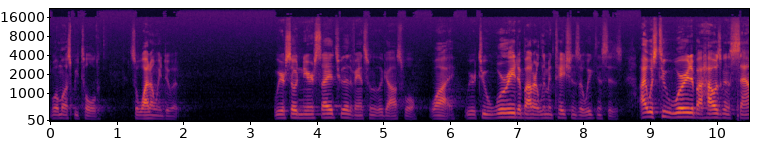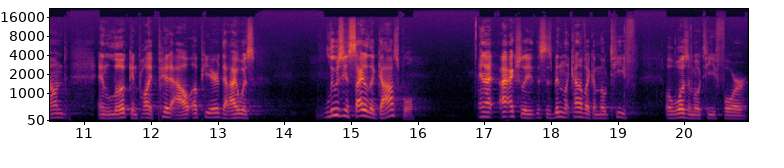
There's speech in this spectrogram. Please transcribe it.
what must be told. So why don't we do it? We are so nearsighted to the advancement of the gospel. Why? We are too worried about our limitations and weaknesses. I was too worried about how I was going to sound and look and probably pit out up here that I was losing sight of the gospel. And I, I actually, this has been like, kind of like a motif, or was a motif for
